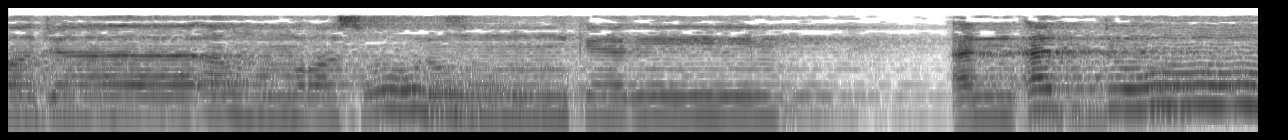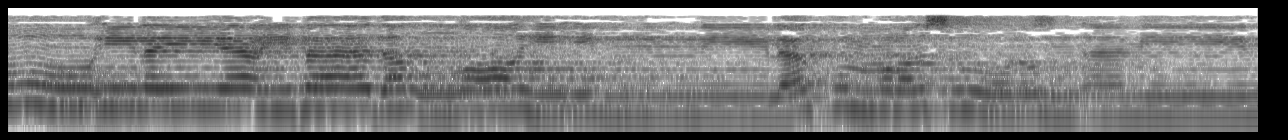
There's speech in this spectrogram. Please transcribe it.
وَجَاءَهُمْ رَسُولٌ كَرِيمٌ أَنْ أَدُّوا إِلَيَّ عِبَادَ اللَّهِ إِنِّي لَكُمْ رَسُولٌ أَمِينٌ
